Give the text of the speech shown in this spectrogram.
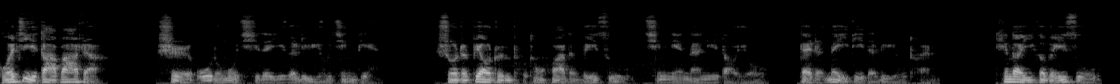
国际大巴扎是乌鲁木齐的一个旅游景点，说着标准普通话的维族青年男女导游带着内地的旅游团，听到一个维族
